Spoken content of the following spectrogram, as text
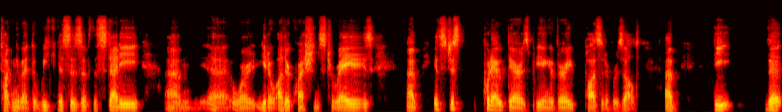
talking about the weaknesses of the study, um, uh, or you know, other questions to raise. Uh, it's just put out there as being a very positive result. Uh, the the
